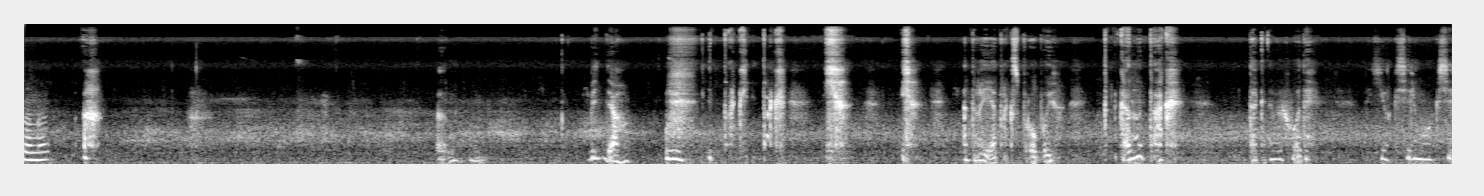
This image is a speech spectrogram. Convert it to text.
Вона. Бідняга. І так, і так. А давай я так спробую. Так, а ну так. Так не виходить. Йоксіль моксіль.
